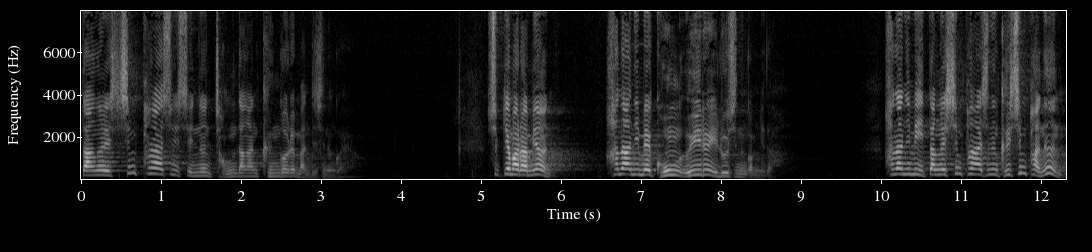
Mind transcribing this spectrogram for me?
땅을 심판하실 수 있는 정당한 근거를 만드시는 거예요. 쉽게 말하면 하나님의 공의를 이루시는 겁니다. 하나님이 이 땅을 심판하시는 그 심판은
